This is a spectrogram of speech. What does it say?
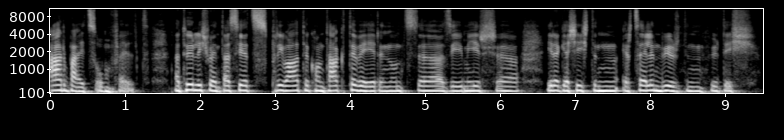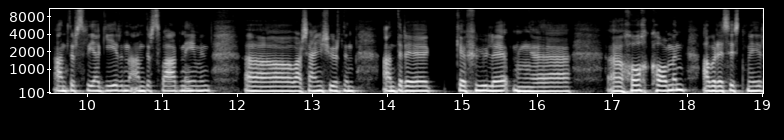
Arbeitsumfeld. Natürlich, wenn das jetzt private Kontakte wären und äh, sie mir äh, ihre Geschichten erzählen würden, würde ich anders reagieren, anders wahrnehmen. Äh, wahrscheinlich würden andere Gefühle äh, äh, hochkommen, aber es ist mir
